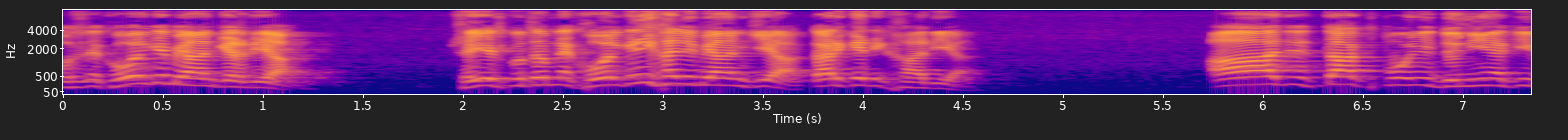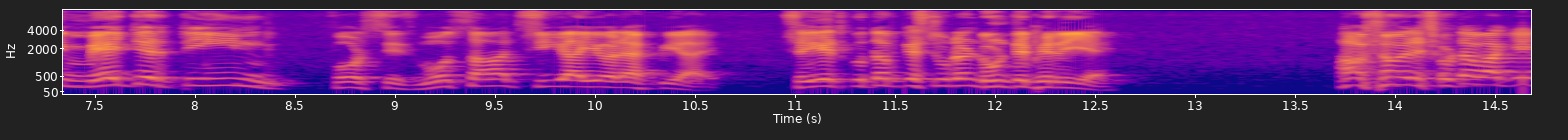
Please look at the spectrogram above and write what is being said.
اس نے کھول کے بیان کر دیا۔ سید کتب نے کھول کے نہیں خالی بیان کیا، کر کے دکھا دیا۔ آج تک پوری دنیا کی میجر تین فورسز موساد سی آئی اور ایف بی آئی سید کتب کے اسٹوڈنٹ ڈھونڈتے پھر رہی ہے۔ آپ سمجھ رہے چھوٹا واقع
